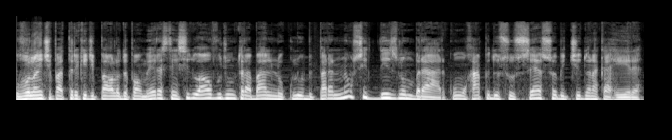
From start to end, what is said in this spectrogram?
O volante Patrick de Paula do Palmeiras tem sido alvo de um trabalho no clube para não se deslumbrar com o rápido sucesso obtido na carreira.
